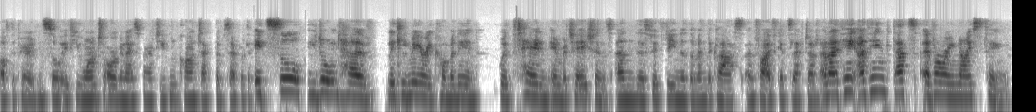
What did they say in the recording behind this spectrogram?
of the parents. So if you want to organise a party, you can contact them separately. It's so you don't have little Mary coming in with 10 invitations and there's 15 of them in the class and five gets left out and i think i think that's a very nice thing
